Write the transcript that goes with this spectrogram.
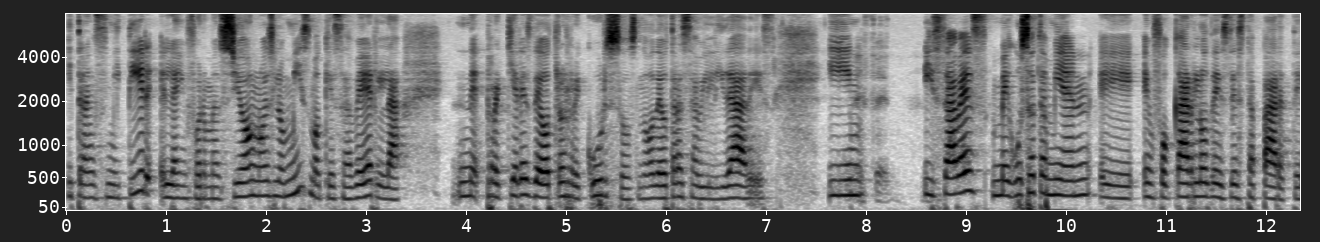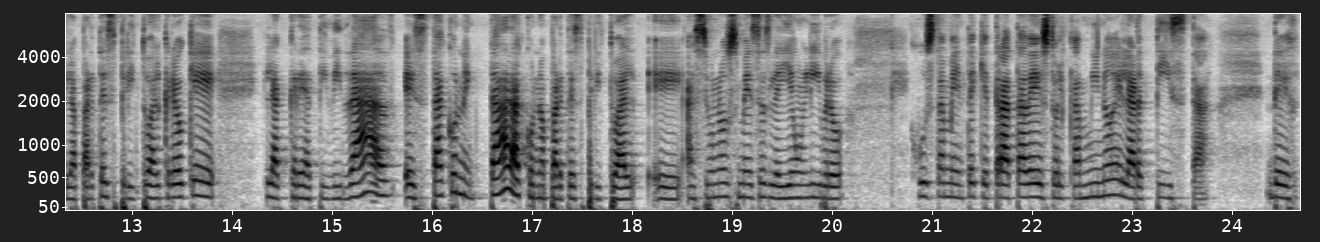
y transmitir la información no es lo mismo que saberla, requieres de otros recursos, ¿no? de otras habilidades. Y, y sabes, me gusta también eh, enfocarlo desde esta parte, la parte espiritual. Creo que la creatividad está conectada con la parte espiritual. Eh, hace unos meses leí un libro justamente que trata de esto, El Camino del Artista, de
